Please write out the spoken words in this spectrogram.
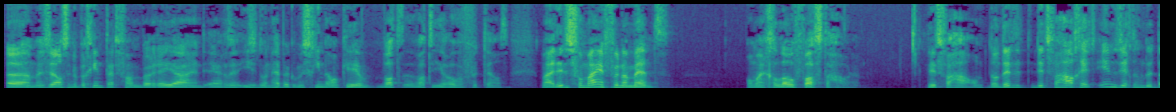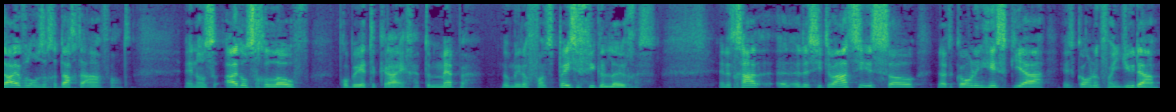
Um, en zelfs in de begintijd van Berea en ergens in Isidon heb ik misschien al een keer wat, wat hierover verteld. Maar dit is voor mij een fundament om mijn geloof vast te houden. Dit verhaal. Want dit, dit verhaal geeft inzicht in hoe de duivel onze gedachten aanvalt. En ons uit ons geloof probeert te krijgen, te mappen. Door middel van specifieke leugens. En het gaat, eh, de situatie is zo dat koning Hiskia is koning van Juda.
